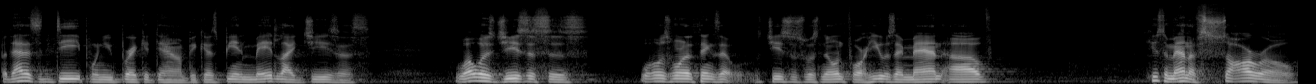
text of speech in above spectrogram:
But that is deep when you break it down because being made like Jesus, what was Jesus's what was one of the things that Jesus was known for? He was a man of he was a man of sorrow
